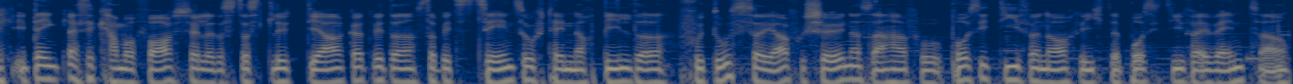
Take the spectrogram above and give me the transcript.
Ich, ich denke, also ich kann mir vorstellen, dass, das die Leute ja gerade wieder so ein bisschen Sehnsucht haben nach Bildern von draussen, ja, von schönen Sachen, von positiven Nachrichten, positiven Events auch.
